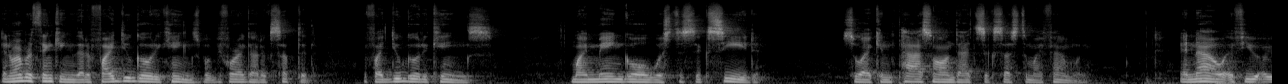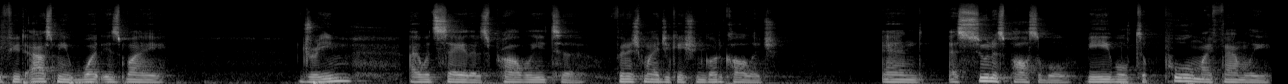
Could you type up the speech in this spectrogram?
And I remember thinking that if I do go to King's, but before I got accepted, if I do go to King's, my main goal was to succeed so I can pass on that success to my family. And now if you if you'd ask me what is my dream, I would say that it's probably to finish my education, go to college, and as soon as possible be able to pull my family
